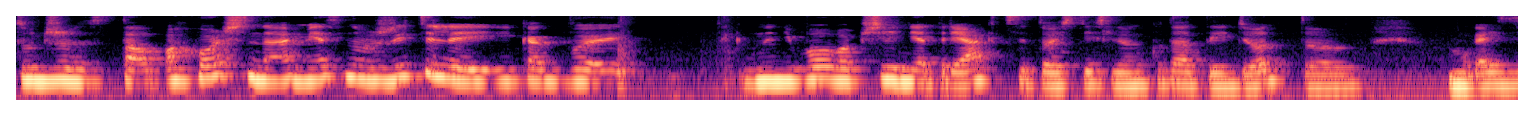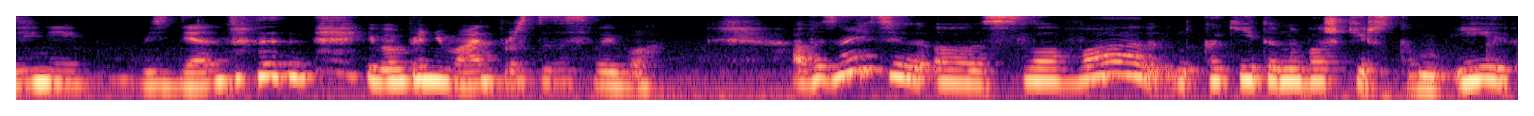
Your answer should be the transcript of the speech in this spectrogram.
тут же стал похож на местного жителя, и как бы на него вообще нет реакции. То есть, если он куда-то идет, то в магазине, везде его принимают просто за своего. А вы знаете э, слова какие-то на башкирском? И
